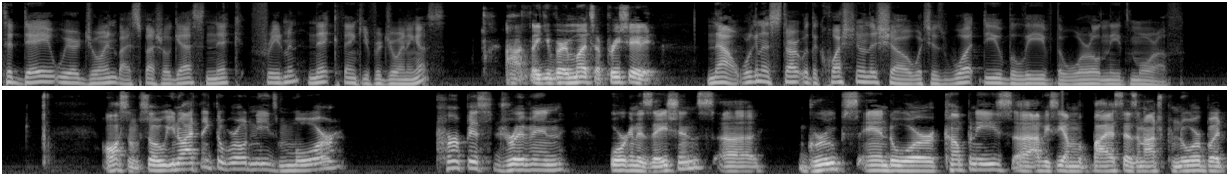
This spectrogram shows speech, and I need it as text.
Today we are joined by special guest Nick Friedman. Nick, thank you for joining us. Uh, thank you very much. I appreciate it. Now, we're going to start with the question of the show, which is what do you believe the world needs more of? Awesome. So, you know, I think the world needs more purpose driven organizations. Uh, groups and or companies. Uh, obviously, I'm biased as an entrepreneur, but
